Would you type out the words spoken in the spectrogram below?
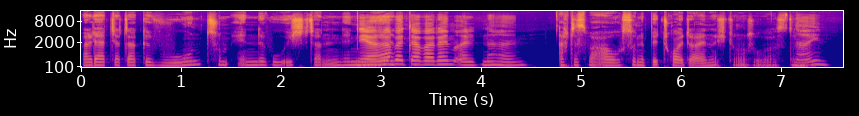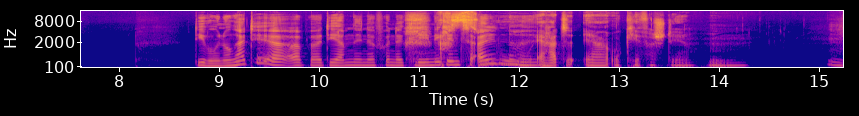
Weil der hat ja da gewohnt zum Ende, wo ich dann in der Nähe. Ja, aber da war er im Altenheim. Ach, das war auch so eine betreute Einrichtung, sowas. Dann. Nein. Die Wohnung hatte er, aber die haben den ja von der Klinik Ach ins so. Altenheim. Er hatte, ja, okay, verstehe. Hm. Hm.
